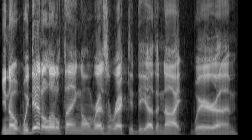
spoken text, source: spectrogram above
You know, we did a little thing on Resurrected the other night where um,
